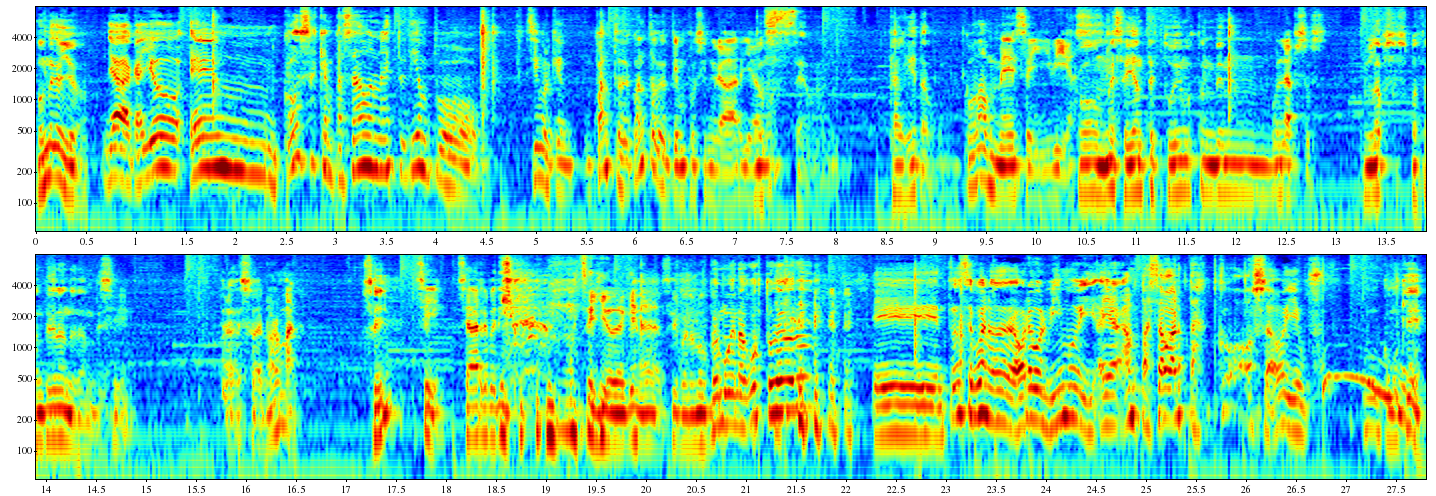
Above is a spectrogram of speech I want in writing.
¿Dónde cayó? Ya, cayó en cosas que han pasado en este tiempo. Sí, porque ¿cuánto, cuánto tiempo sin grabar No llevamos? sé, weón. Caleta, weón. Como dos meses y días. Como un mes y antes tuvimos también Un lapsus. un lapsus bastante grande también. Sí. Pero eso es normal. ¿Sí? Sí, se va a repetir muy seguido de aquí en adelante. Sí, bueno, nos vemos en agosto, cabrón. Eh, entonces, bueno, ahora volvimos y hay- han pasado hartas cosas. Oye, ¿Cómo qué?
